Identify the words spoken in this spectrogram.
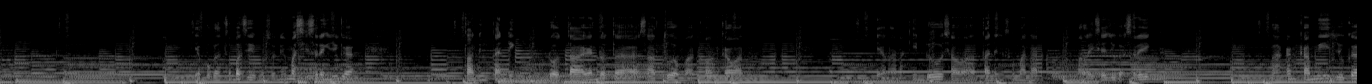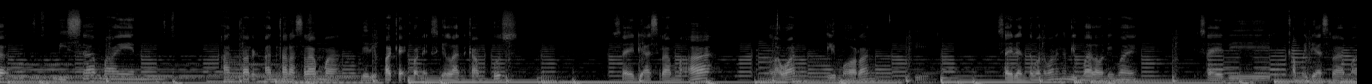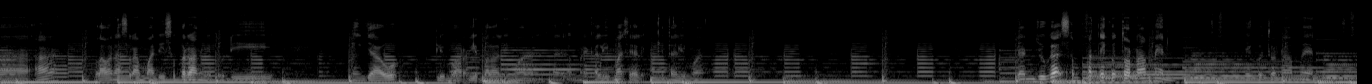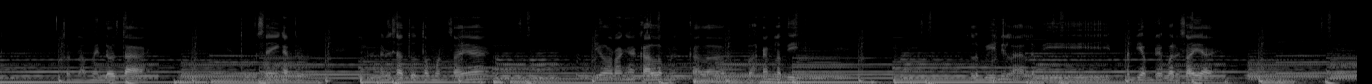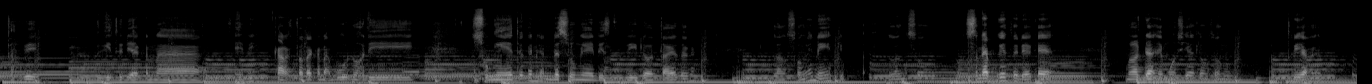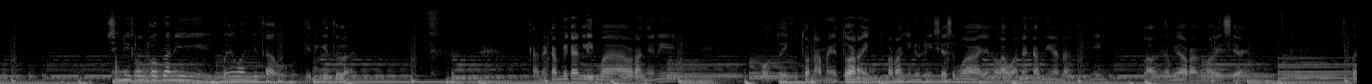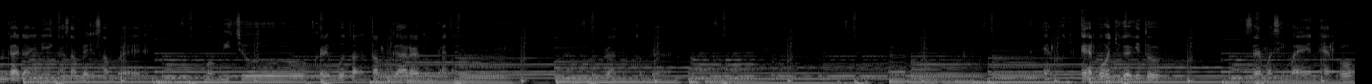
ya bukan sempat sih maksudnya masih sering juga tanding-tanding Dota kan Dota 1 sama kawan-kawan Indo sama tanding sama Malaysia juga sering. Bahkan kami juga bisa main antar antar asrama. Jadi pakai koneksi LAN kampus. Saya di asrama A ngelawan lima orang. Di, saya dan teman-teman kan lima lawan lima ya. Saya di kami di asrama A lawan asrama di seberang gitu di yang jauh lima lima lawan lima. Mereka lima saya kita lima dan juga sempat ikut turnamen. Ikut turnamen. Turnamen Dota. Itu saya ingat tuh. Ada satu teman saya dia orangnya kalem ya kalem. Bahkan lebih lebih inilah lebih pendiam daripada saya. Tapi begitu dia kena ini karakternya kena bunuh di sungai itu kan ada sungai di, di Dota itu kan. Langsung ini langsung snap gitu dia kayak meledak emosi langsung teriak sini kalian kalau berani bayawan kita. Oh, gitu gitulah karena kami kan lima orang ini waktu ikut turnamen itu orang orang Indonesia semua yang lawannya kami anak ini lawan kami orang Malaysia. Cuman nggak ada ini nggak sampai sampai memicu keributan antar negara itu enggak lah berantem tuh enggak RO, juga gitu. Saya masih main RO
